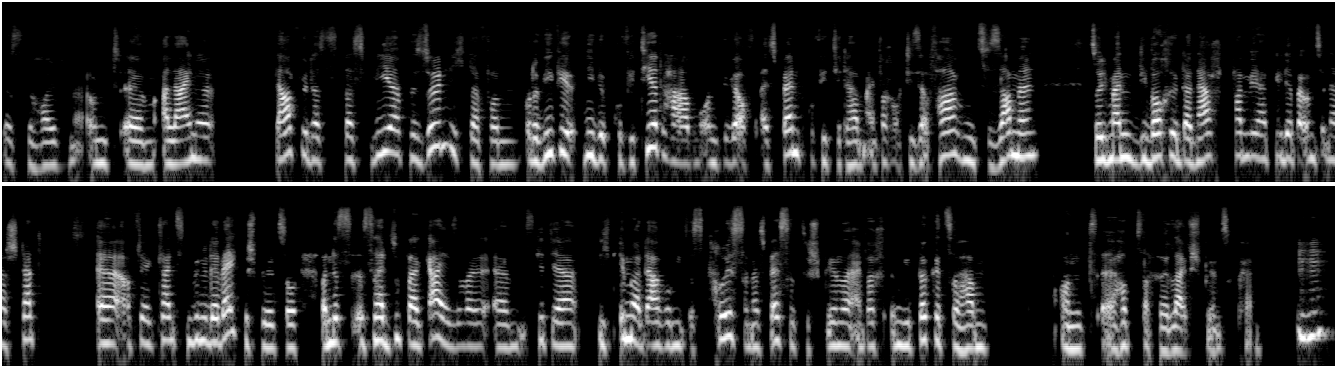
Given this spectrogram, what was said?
das geholfen. Und ähm, alleine dafür, dass, dass wir persönlich davon oder wie wir, wie wir profitiert haben und wie wir auch als Band profitiert haben, einfach auch diese Erfahrungen zu sammeln. So, ich meine, die Woche danach haben wir halt wieder bei uns in der Stadt äh, auf der kleinsten Bühne der Welt gespielt. So. Und das ist halt super geil, so, weil ähm, es geht ja nicht immer darum, das Größte und das Beste zu spielen, sondern einfach irgendwie Böcke zu haben und äh, Hauptsache live spielen zu können. Mhm.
